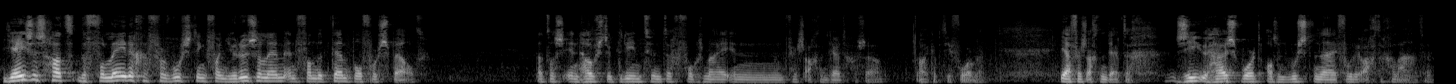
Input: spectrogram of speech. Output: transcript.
Jezus had de volledige verwoesting van Jeruzalem en van de tempel voorspeld. Dat was in hoofdstuk 23, volgens mij in vers 38 of zo. Oh, ik heb het hier voor me. Ja, vers 38. Zie, uw huis wordt als een woestenij voor u achtergelaten.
